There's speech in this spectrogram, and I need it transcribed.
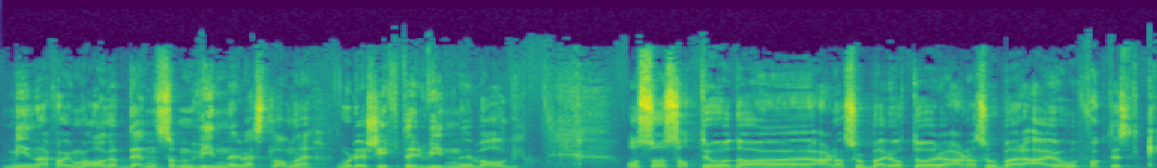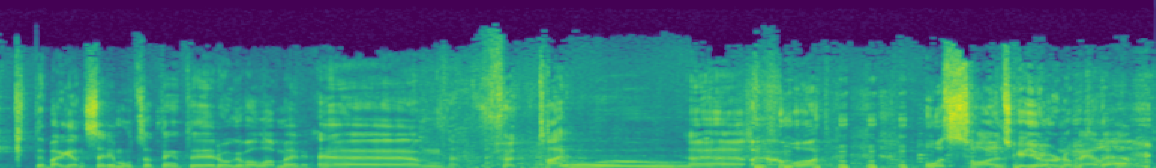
min erfaring med valg er at den som vinner Vestlandet, hvor det skifter, vinner valg. Og så satt jo da Erna Solberg i åtte år. Erna Solberg er jo faktisk ekte bergenser, i motsetning til Roger Wallhammer. Eh, født her. Eh, og, og sa hun skulle gjøre noe med det.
